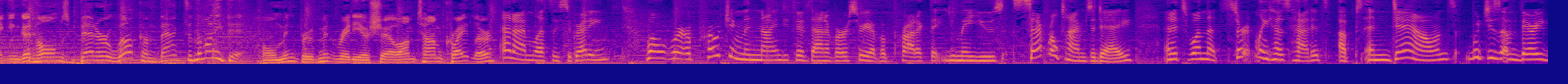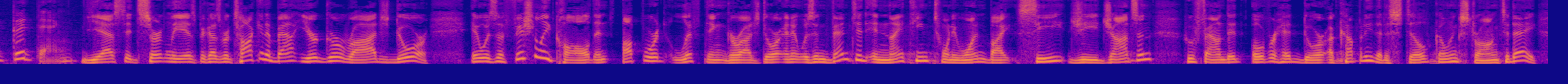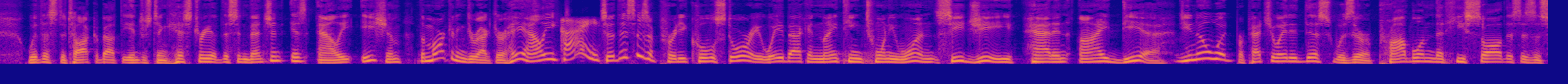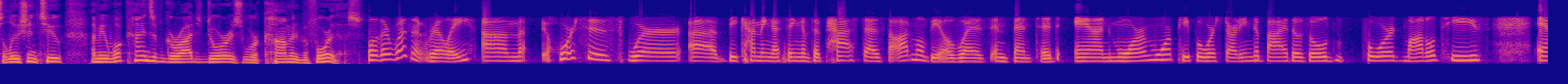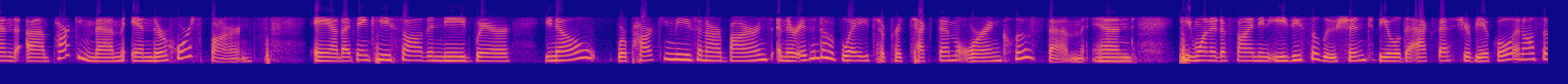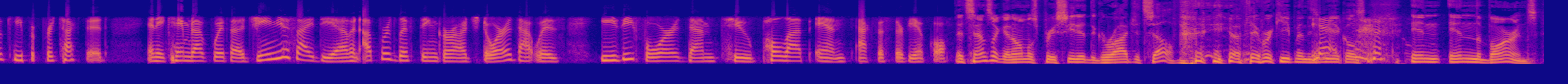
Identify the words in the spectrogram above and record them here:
Making good homes better. Welcome back to the Money Pit Home Improvement Radio Show. I'm Tom Kraeutler. And I'm Leslie Segrete. Well, we're approaching the 95th anniversary of a product that you may use several times a day, and it's one that certainly has had its ups and downs, which is a very good thing. Yes, it certainly is, because we're talking about your garage door. It was officially called an upward lifting garage door, and it was invented in 1921 by C.G. Johnson, who founded Overhead Door, a company that is still going strong today. With us to talk about the interesting history of this invention is Allie Isham, the marketing director. Hey, Allie. Hi. So this is a pretty cool story. Way back in 1921, CG had an idea. Do you know what perpetuated this? Was there a problem that he saw this as a solution to? I mean, what kinds of garage doors were common before this? Well, there wasn't really. Um, horses were uh, becoming a thing of the past as the automobile was invented, and more and more people were starting to buy those old Ford Model Ts and um, parking them in their horse barns. And I think he saw the need where, you know, we're parking these in our barns and there isn't a way to protect them or enclose them. And he wanted to find an easy solution to be able to access your vehicle and also keep it protected and he came up with a genius idea of an upward lifting garage door that was easy for them to pull up and access their vehicle. It sounds like it almost preceded the garage itself. if they were keeping these yes. vehicles in in the barns,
